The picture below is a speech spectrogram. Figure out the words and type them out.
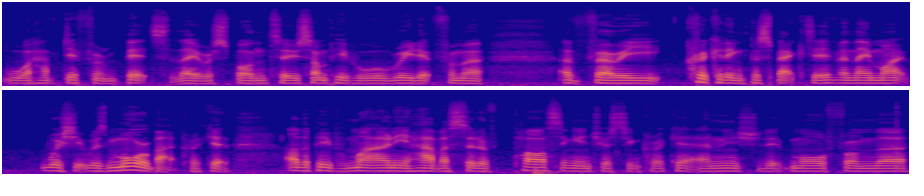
will have different bits that they respond to. Some people will read it from a, a very cricketing perspective, and they might wish it was more about cricket. Other people might only have a sort of passing interest in cricket and interested it more from the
